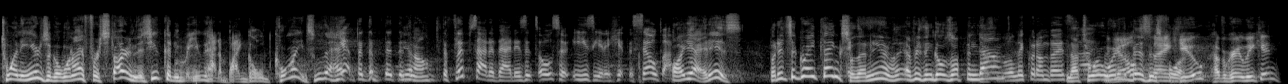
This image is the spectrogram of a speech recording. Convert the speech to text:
20 years ago when I first started this, you could you had to buy gold coins. Who the heck? Yeah, but the, the, the, you know? the flip side of that is it's also easier to hit the sell button. Oh yeah, it is. But it's a great thing. So it's, then you know everything goes up and down. More liquid on both. That's sides. what we're in the business Thank for. Thank you. Have a great weekend.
